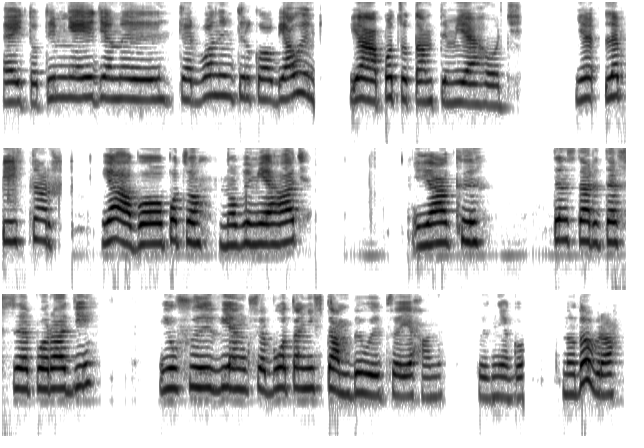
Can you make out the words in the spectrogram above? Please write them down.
Ej, to tym nie jedziemy czerwonym, tylko białym. Ja, po co tamtym jechać? Nie, lepiej starszy. Ja, bo po co nowym jechać? Jak ten stary też se poradzi, już y, większe błota niż tam były przejechane przez niego. No dobra.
